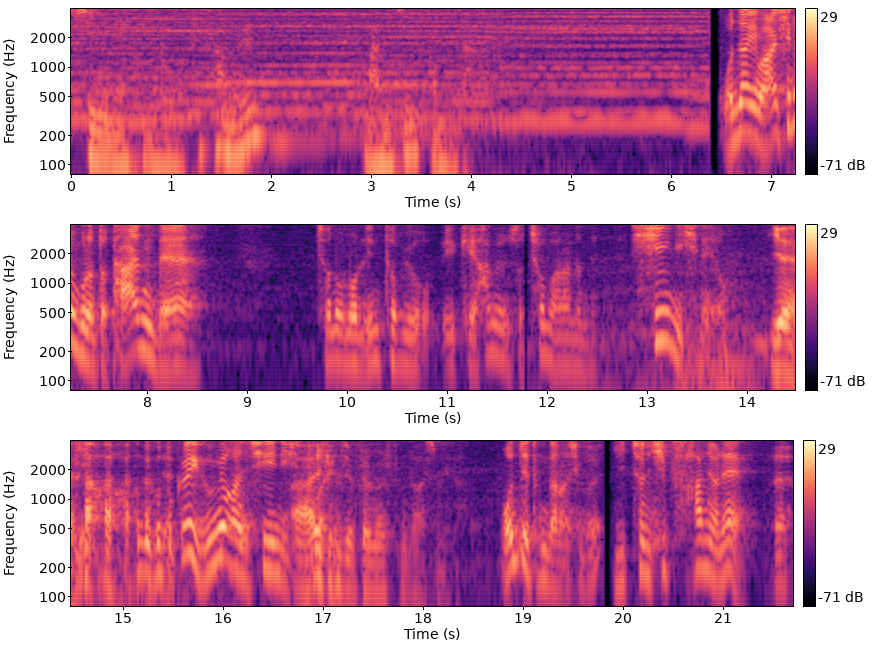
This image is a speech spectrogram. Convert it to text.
시인의 손으로 세상을 만질 겁니다. 원장님 아시는 분은 또 다 아는데 저는 오늘 인터뷰 이렇게 하면서 처음 알았는데 시인이시네요. 예. 이야, 근데 그것도 꽤 유명한 아, 시인이시더라고요. 이건 이제 별 말씀도 하십니다. 언제 등단하신 거예요? 2014년에 네.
